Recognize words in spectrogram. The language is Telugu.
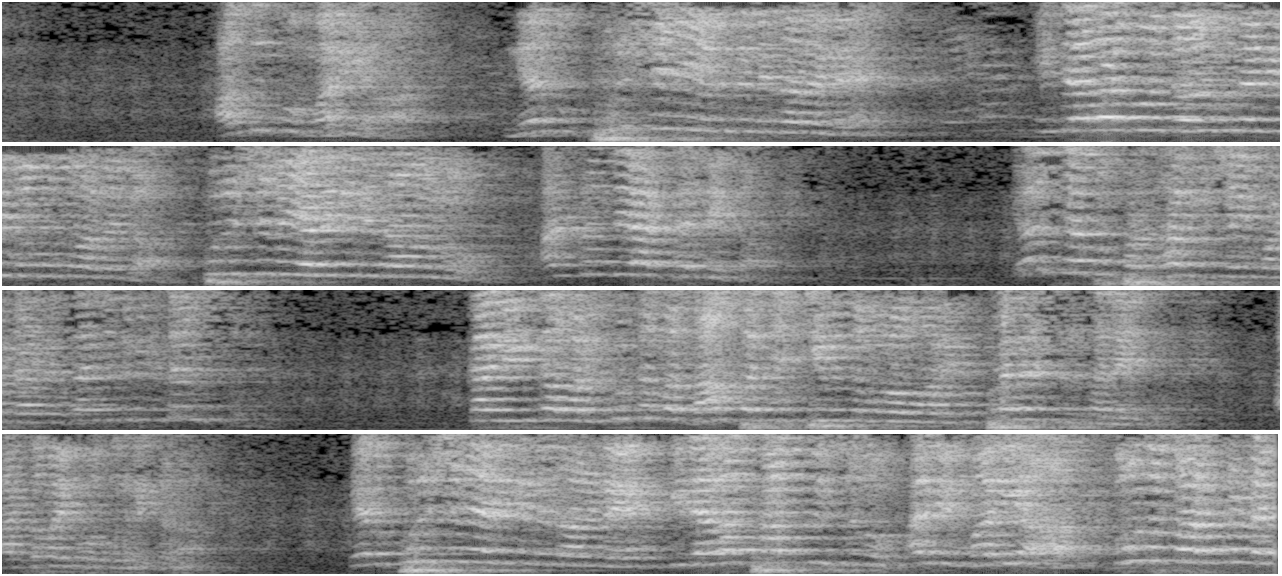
అందుకు మరియా నేను పురుషుని ఎదుగు నిదానమే. ఇది ఎలాగో జరుగునని దొంగతోనగా పురుషుని ఎదుగు నిదానము అంటుంది ఆ కన్యక. యోసేపు ప్రధానం చేయబడ్డాడు సంగతి మీకు తెలుసు. కానీ ఇంకా వారి కుటుంబ దాంపత్య జీవితంలో వారు ప్రవేశించలేదు. అర్థమైపోతుంది ఇక్కడ. నేను పురుషుని అడిగిన దానినే ఇది ఎలా ప్రాప్తించను? అని మరియా దూతతో అంటుండగానే దూత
